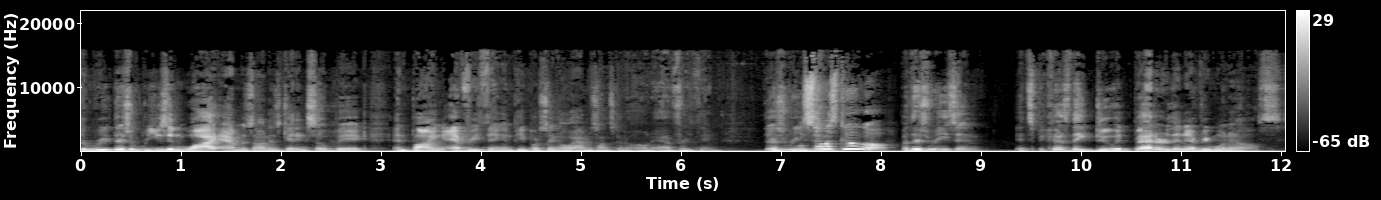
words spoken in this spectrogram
the re- there's a reason why Amazon is getting so big and buying everything, and people are saying, oh, Amazon's going to own everything. There's Well, reason, so is Google. but there's reason. It's because they do it better than everyone else.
